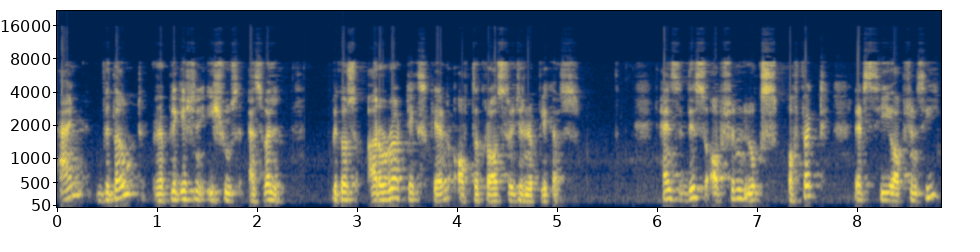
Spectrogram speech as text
and without replication issues as well because Aurora takes care of the cross-region replicas. Hence this option looks perfect. Let's see option C.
